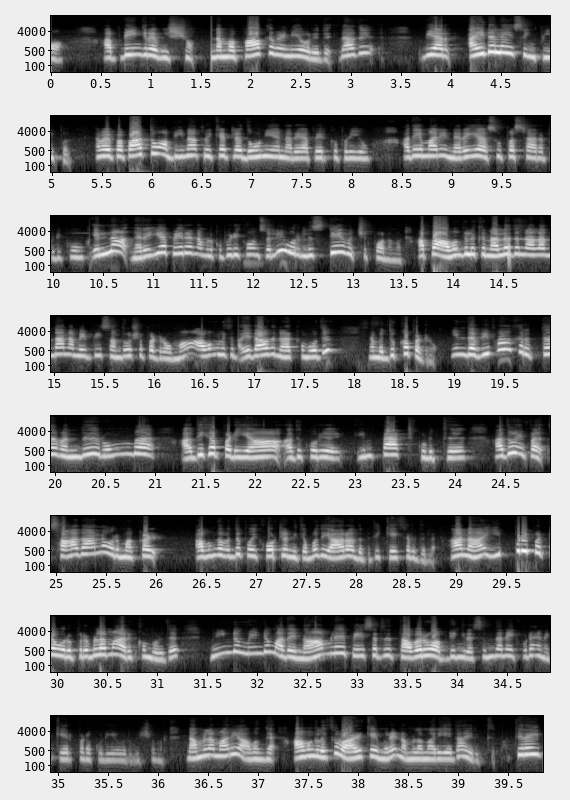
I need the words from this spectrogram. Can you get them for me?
அப்படிங்கிற விஷயம். நம்ம பார்க்க வேண்டிய ஒரு இது. அதாவது வி ஆர் ஐடலைசிங் பீப்புள் நம்ம இப்போ பார்த்தோம் அப்படின்னா கிரிக்கெட்ல தோனியை நிறைய பேருக்கு பிடிக்கும். அதே மாதிரி நிறைய சூப்பர் ஸ்டாரை பிடிக்கும். எல்லாம் நிறைய பேரை நம்மளுக்கு பிடிக்கும்னு சொல்லி ஒரு லிஸ்டே வச்சிருப்போம் நம்ம. அப்போ அவங்களுக்கு நல்லது தான் நம்ம எப்படி சந்தோஷப்படுறோமோ அவங்களுக்கு ஏதாவது நடக்கும்போது நம்ம துக்கப்படுறோம். இந்த விவாகரத்தை வந்து ரொம்ப அதிகப்படியாக அதுக்கு ஒரு இம்பேக்ட் கொடுத்து அதுவும் இப்போ சாதாரண ஒரு மக்கள் அவங்க வந்து போய் கோர்ட்டில் நிற்கும் போது யாரும் அதை பற்றி கேட்கறது இல்லை ஆனால் இப்படிப்பட்ட ஒரு பிரபலமாக இருக்கும் பொழுது மீண்டும் மீண்டும் அதை நாமளே பேசுறது தவறோ அப்படிங்கிற சிந்தனை கூட எனக்கு ஏற்படக்கூடிய ஒரு விஷயம். நம்மளை நம்மள மாதிரி அவங்க அவங்களுக்கு வாழ்க்கை முறை நம்மள மாதிரியே தான் இருக்கு. திரை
